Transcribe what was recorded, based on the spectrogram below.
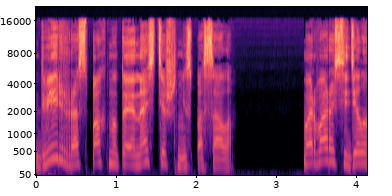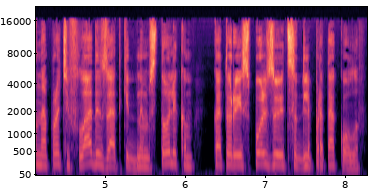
Дверь, распахнутая настежь, не спасала. Варвара сидела напротив Лады за откидным столиком, который используется для протоколов.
